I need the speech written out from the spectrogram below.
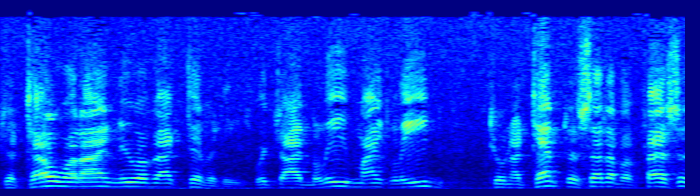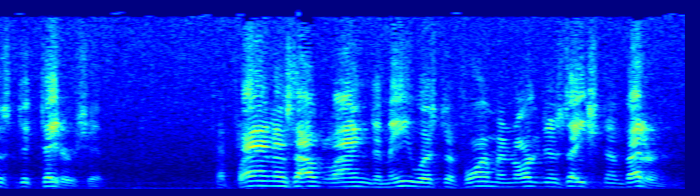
to tell what I knew of activities which I believe might lead to an attempt to set up a fascist dictatorship. The plan as outlined to me was to form an organization of veterans,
